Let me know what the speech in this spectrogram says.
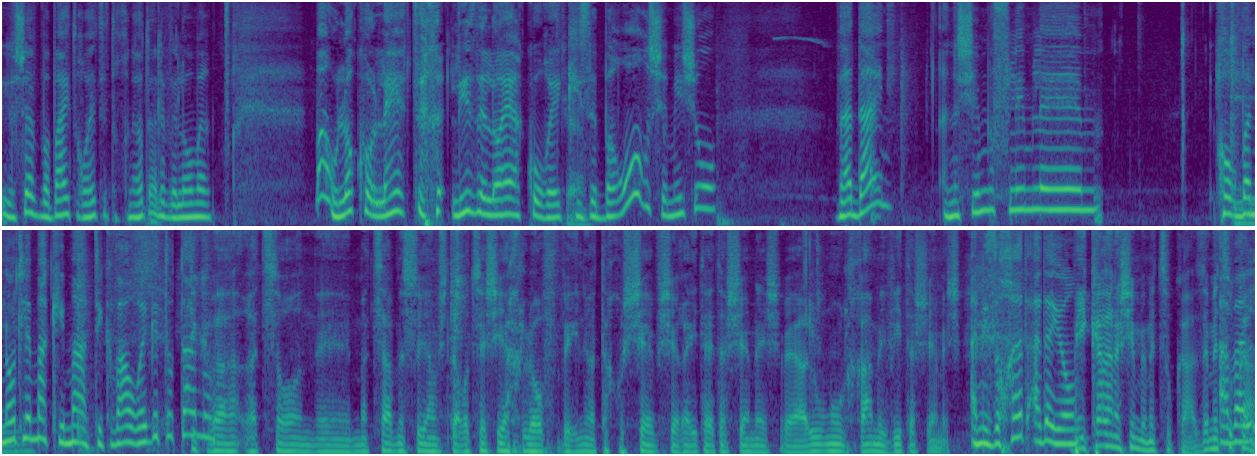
יושב בבית, רואה את התוכניות האלה ולא אומר, מה, הוא לא קולט? לי זה לא היה קורה, כן. כי זה ברור שמישהו... ועדיין, אנשים נופלים ל... קורבנות למה? כי מה, התקווה הורגת אותנו? תקווה, רצון, אה, מצב מסוים שאתה רוצה שיחלוף, והנה אתה חושב שראית את השמש, והיו מולך מביא את השמש. אני זוכרת עד היום... בעיקר אנשים במצוקה, זה מצוקה. אבל,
